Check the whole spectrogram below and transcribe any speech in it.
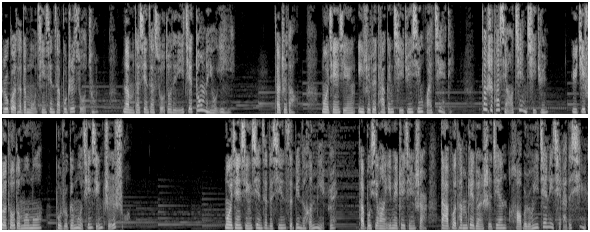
如果他的母亲现在不知所踪，那么他现在所做的一切都没有意义。他知道莫千行一直对他跟齐军心怀芥蒂，但是他想要见齐军，与其说偷偷摸摸，不如跟莫千行直说。莫千行现在的心思变得很敏锐。他不希望因为这件事儿打破他们这段时间好不容易建立起来的信任。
